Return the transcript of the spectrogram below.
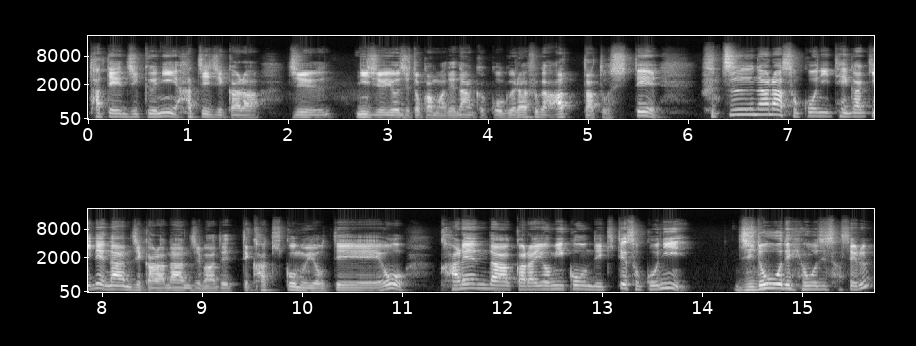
縦軸に8時から10、24時とかまでなんかこうグラフがあったとして、普通ならそこに手書きで何時から何時までって書き込む予定をカレンダーから読み込んできてそこに自動で表示させる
